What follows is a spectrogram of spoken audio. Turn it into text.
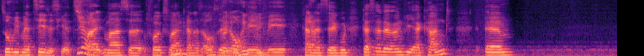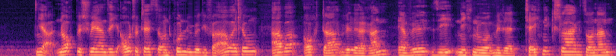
So wie Mercedes jetzt. Ja. Spaltmaße, Volkswagen kann das auch sehr Wird gut, auch. BMW kann Ja. das sehr gut. Das hat er irgendwie erkannt. Ähm, ja, noch beschweren sich Autotester und Kunden über die Verarbeitung, aber auch da will er ran. Er will sie nicht nur mit der Technik schlagen, sondern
